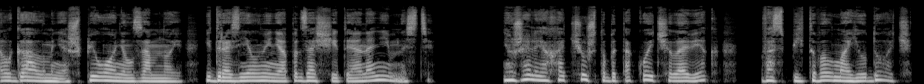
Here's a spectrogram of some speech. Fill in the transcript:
Лгал мне, шпионил за мной и дразнил меня под защитой анонимности. Неужели я хочу, чтобы такой человек воспитывал мою дочь?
